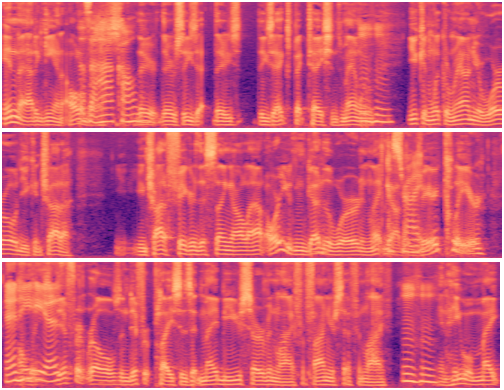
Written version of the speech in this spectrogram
in that, again, all That's of us, there, there's these these these expectations. Man, Mm-hmm. you can look around your world. You can try to you, you can try to figure this thing all out, or you can go to the Word and let God right. be very clear. And on He is. different roles and different places that maybe you serve in life or find yourself in life, Mm-hmm. and He will make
